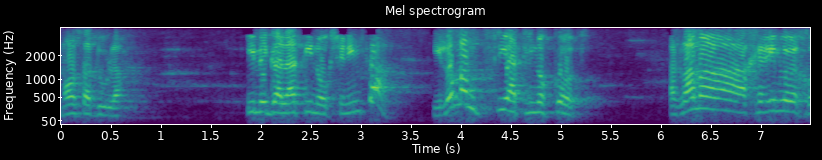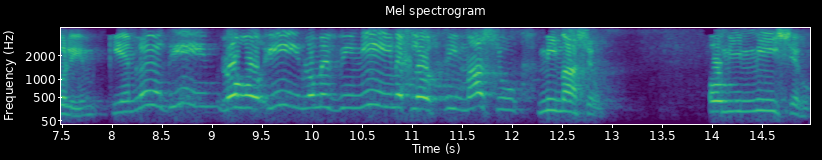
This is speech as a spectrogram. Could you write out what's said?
מה עושה דולה? היא מגלה תינוק שנמצא. היא לא ממציאה תינוקות. אז למה אחרים לא יכולים? כי הם לא יודעים, לא רואים, לא מבינים איך להוציא משהו ממשהו, או ממישהו.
